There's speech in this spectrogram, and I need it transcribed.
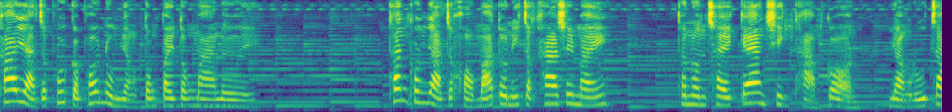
ข้าอยากจะพูดกับพ่อหนุ่มอย่างตรงไปตรงมาเลย ท่านคงอยากจะขอม้าตัวนี้จากข้าใช่ไหมธนนชัยแกล้งชิงถามก่อน อย่างรู้ใจ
